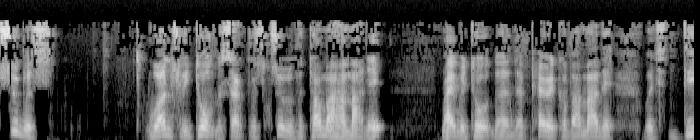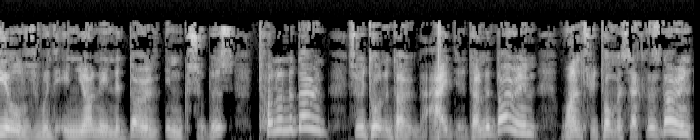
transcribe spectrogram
Ksubas. Once we taught Masechtas Ksubas v'Toma Hamadi, Right, we taught the, the Perik of Amade, which deals with Inyoni Nadorim in Ksubas, Ton Nadorim. So we taught Nadorim. I did Ton Nadorim. Once we taught Masech Nadorim,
